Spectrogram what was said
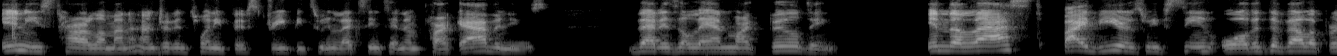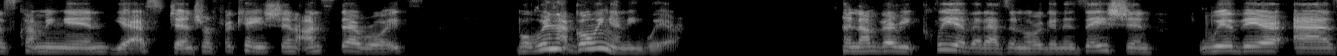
in East Harlem on 125th Street between Lexington and Park Avenues. That is a landmark building in the last five years, we've seen all the developers coming in. Yes, gentrification on steroids, but we're not going anywhere. And I'm very clear that as an organization, we're there as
